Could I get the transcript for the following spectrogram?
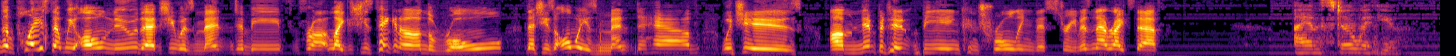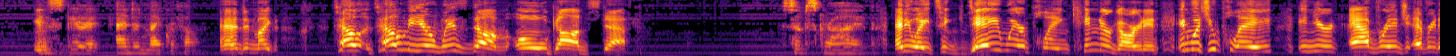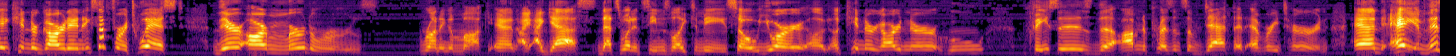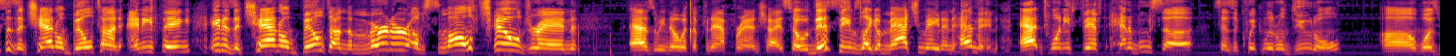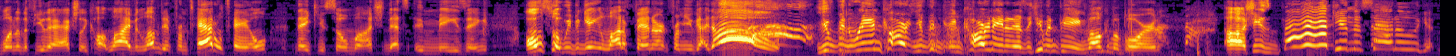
the place that we all knew that she was meant to be from like she's taken on the role that she's always meant to have which is omnipotent being controlling this stream isn't that right steph I am still with you. In In- spirit and in microphone. and in mic. tell tell me your wisdom oh god steph Subscribe. Anyway, today we're playing kindergarten, in which you play in your average everyday kindergarten, except for a twist. There are murderers running amok, and I, I guess that's what it seems like to me. So you are a, a kindergartner who faces the omnipresence of death at every turn. And hey, if this is a channel built on anything, it is a channel built on the murder of small children as we know with the FNAF franchise. So this seems like a match made in heaven. At 25th, Hanabusa says a quick little doodle uh, was one of the few that I actually caught live and loved it from Tattletale. Thank you so much. That's amazing. Also, we've been getting a lot of fan art from you guys. Oh, you've been reincarnated. You've been incarnated as a human being. Welcome aboard. Uh, she's back in the saddle again.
